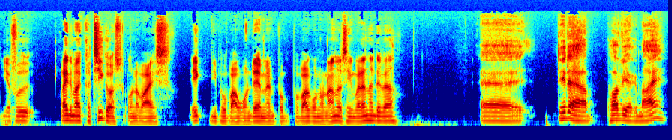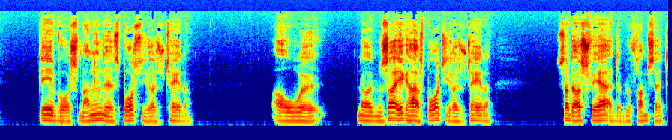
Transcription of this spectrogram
I har fået rigtig meget kritik også undervejs. Ikke lige på baggrund der, men på, på baggrund af nogle andre ting. Hvordan har det været? Øh, det, der har påvirket mig, det er vores manglende sportslige resultater. Og øh, når man så ikke har sportslige resultater, så er det også fair, at der blev fremsat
